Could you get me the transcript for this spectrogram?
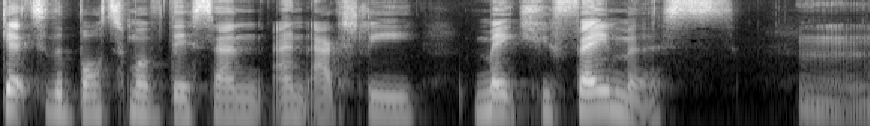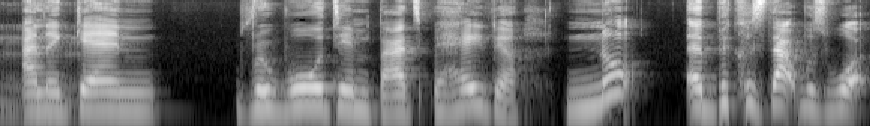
get to the bottom of this and and actually make you famous. And again, rewarding bad behavior, not uh, because that was what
